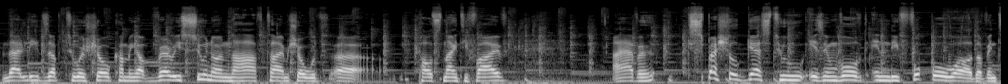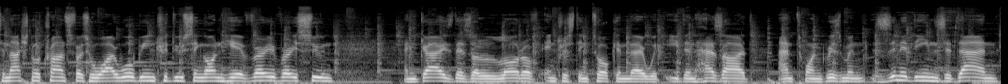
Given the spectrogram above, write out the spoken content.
And that leads up to a show coming up very soon on the halftime show with uh, Pulse 95. I have a special guest who is involved in the football world of international transfers, who I will be introducing on here very, very soon. And guys, there's a lot of interesting talk in there with Eden Hazard, Antoine Griezmann, Zinedine Zidane,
